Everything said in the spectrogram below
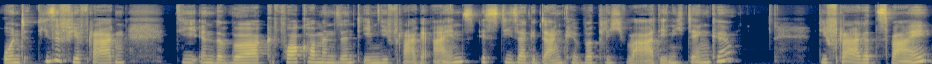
Und diese vier Fragen, die in The Work vorkommen, sind eben die Frage eins: ist dieser Gedanke wirklich wahr, den ich denke? Die Frage zwei:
